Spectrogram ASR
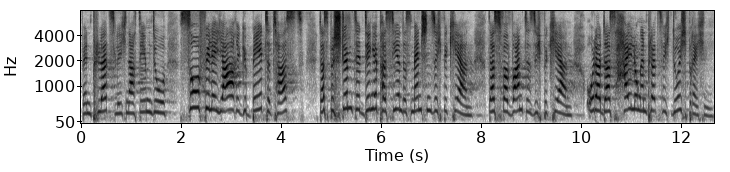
Wenn plötzlich, nachdem du so viele Jahre gebetet hast, dass bestimmte Dinge passieren, dass Menschen sich bekehren, dass Verwandte sich bekehren oder dass Heilungen plötzlich durchbrechen.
